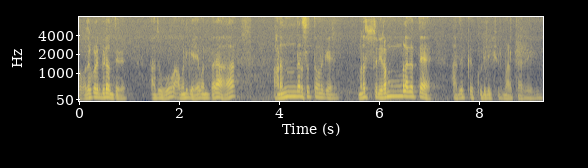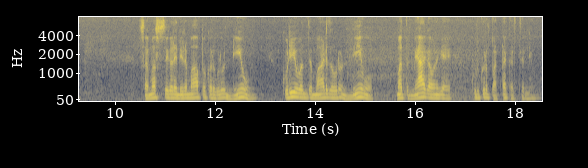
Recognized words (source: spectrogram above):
ಒದರ್ಕೊಳ್ಳಿ ಬಿಡು ಅಂತೇಳಿ. ಅದು ಅವನಿಗೆ ಒಂಥರ ಆನಂದ ಅನಿಸುತ್ತೆ ಅವನಿಗೆ. ಮನಸ್ಸು ನಿರಂಬಳಾಗತ್ತೆ. ಅದಕ್ಕೆ ಕುಡಿಲಿಕ್ಕೆ ಶುರು ಮಾಡ್ತಾರೆ. ಸಮಸ್ಯೆಗಳ ನಿರ್ಮಾಪಕರುಗಳು ನೀವು, ಕುಡಿಯುವಂತೆ ಮಾಡಿದವರು ನೀವು, ಮತ್ತು ಮ್ಯಾಗ ಅವನಿಗೆ ಕುಡುಕುನ ಪಟ್ಟ ಕಟ್ತೀರಿ ನೀವು.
